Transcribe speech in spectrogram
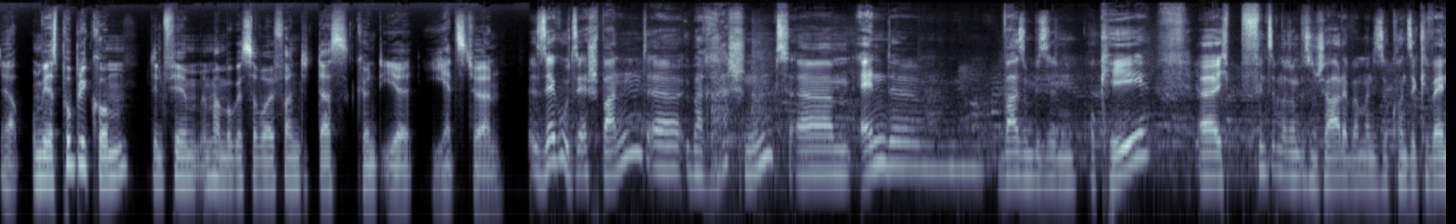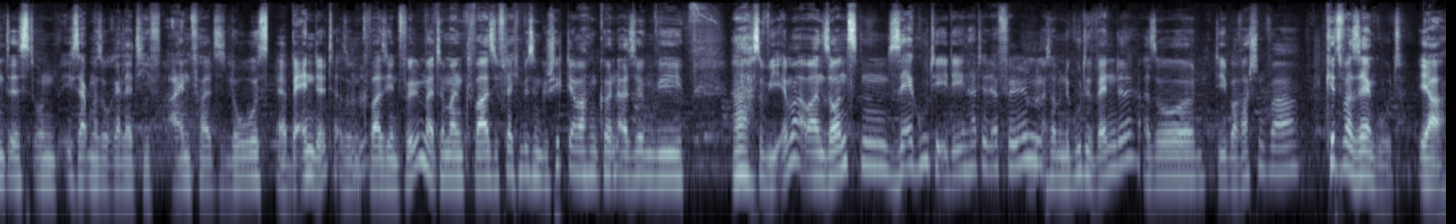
Ja, und wie das Publikum den Film im Hamburger Savoy fand, das könnt ihr jetzt hören. Sehr gut, sehr spannend, äh, überraschend. Ähm, Ende war so ein bisschen okay. Äh, ich finde es immer so ein bisschen schade, wenn man nicht so konsequent ist und ich sag mal so relativ einfallslos äh, beendet. Also mhm. quasi einen Film hätte man quasi vielleicht ein bisschen geschickter machen können als irgendwie, ach, so wie immer. Aber ansonsten sehr gute Ideen hatte der Film. Es war eine gute Wende, also die überraschend war. Kids war sehr gut, ja.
